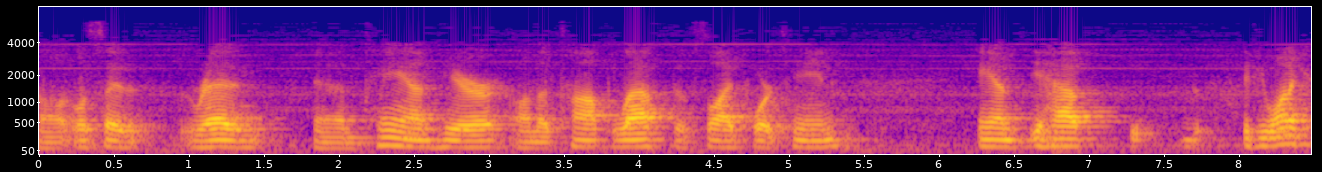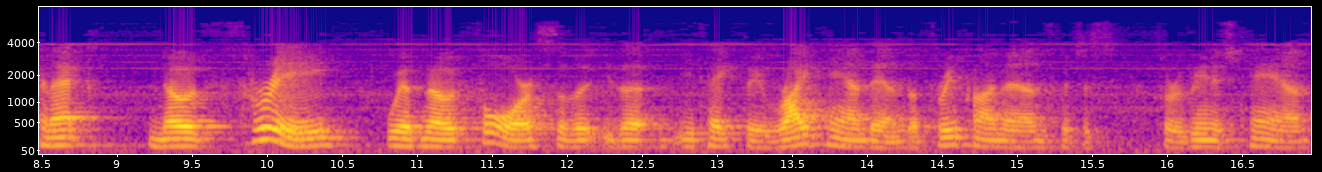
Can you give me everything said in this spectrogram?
Uh, let's say red and, and tan here on the top left of slide 14. And you have, if you want to connect node 3 with node 4, so that, that you take the right hand end, the 3' end, which is sort of greenish tan,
